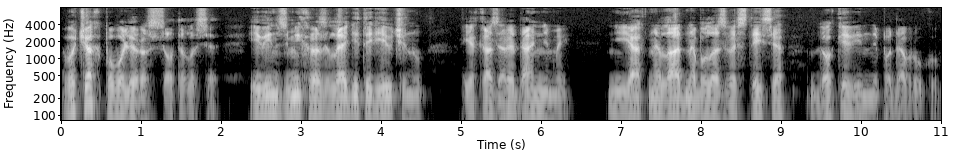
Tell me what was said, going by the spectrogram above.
В очах поволі розсотилося, і він зміг розгледіти дівчину, яка за риданнями ніяк не ладна була звестися, доки він не подав руку.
